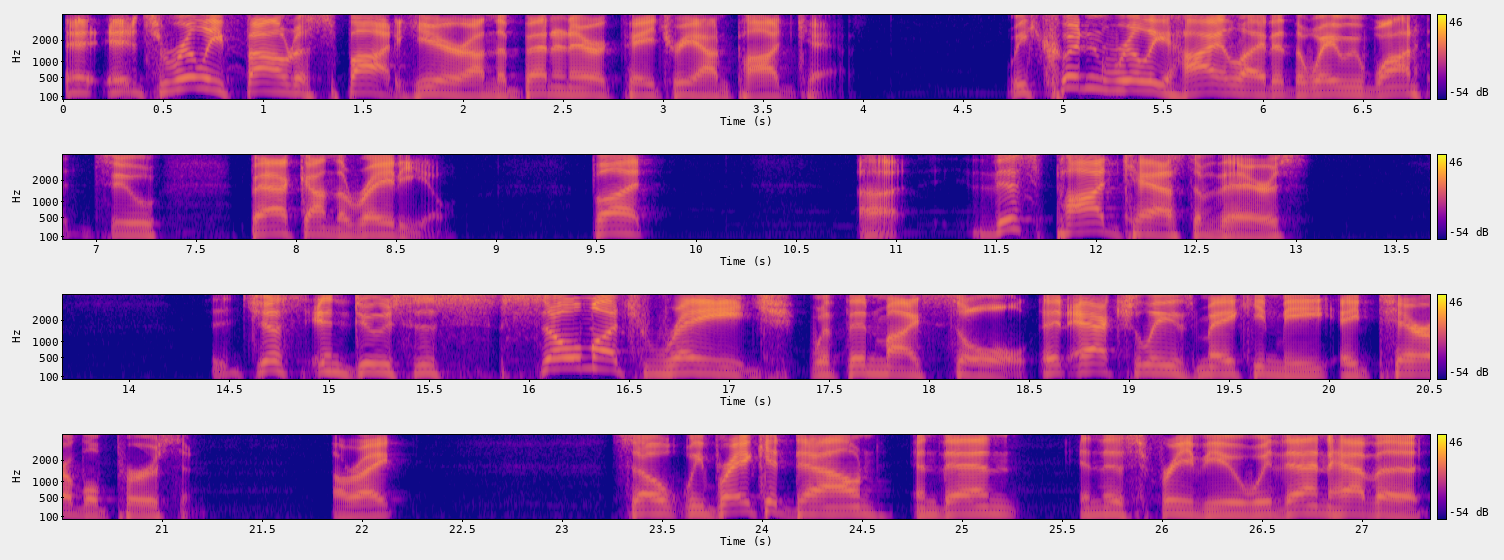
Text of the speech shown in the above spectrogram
It, it's really found a spot here on the Ben and Eric Patreon podcast. We couldn't really highlight it the way we wanted to back on the radio, but uh, this podcast of theirs just induces so much rage within my soul. It actually is making me a terrible person. All right. So we break it down, and then in this free view, we then have a,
